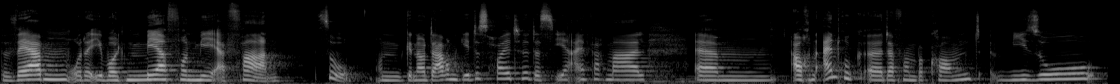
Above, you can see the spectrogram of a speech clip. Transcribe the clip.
bewerben oder ihr wollt mehr von mir erfahren? So, und genau darum geht es heute, dass ihr einfach mal ähm, auch einen Eindruck äh, davon bekommt, wieso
